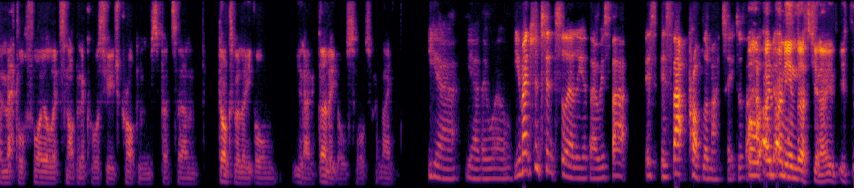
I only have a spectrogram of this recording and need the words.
the metal foil, it's not going to cause huge problems. But um, dogs will eat all you know they'll eat all sorts, won't they? Yeah, yeah, they will. You mentioned tinsel earlier, though. Is that is is that problematic? Does that well, only in that you know it,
